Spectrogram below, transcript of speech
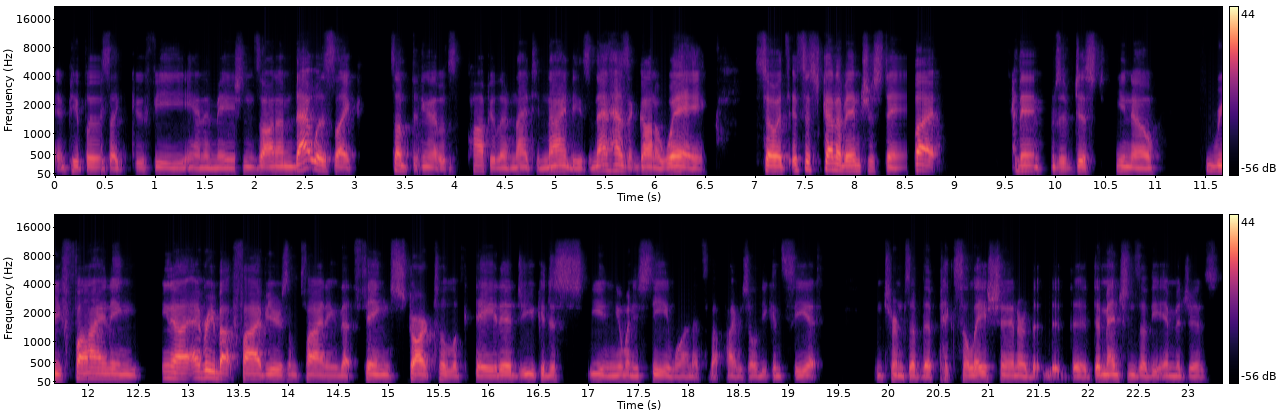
and people use like goofy animations on them. That was like something that was popular in the 1990s, and that hasn't gone away. So it's it's just kind of interesting. But in terms of just you know refining you know, every about five years, I'm finding that things start to look dated. You could just, you know, when you see one that's about five years old, you can see it in terms of the pixelation or the, the, the dimensions of the images.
